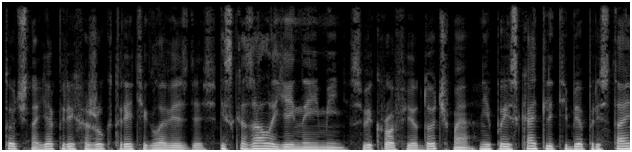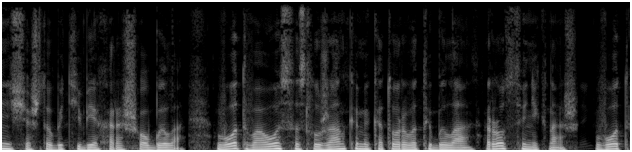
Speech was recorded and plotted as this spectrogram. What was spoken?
Точно, я перехожу к третьей главе здесь. «И сказала ей Наиминь, свекровь ее дочь моя, не поискать ли тебе пристанище, чтобы тебе хорошо было? Вот Ваос со служанками которого ты была, родственник наш. Вот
